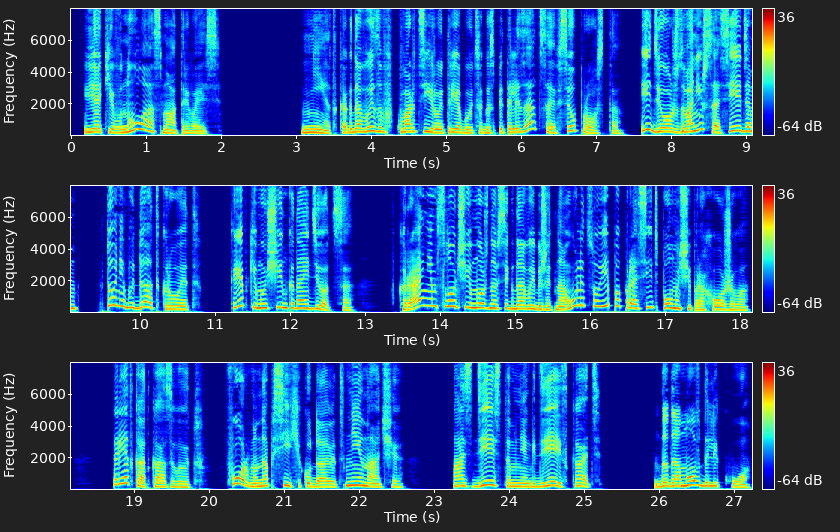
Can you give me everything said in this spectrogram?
— я кивнула, осматриваясь. Нет, когда вызов в квартиру и требуется госпитализация, все просто. Идешь, звонишь соседям, кто-нибудь да откроет. Крепкий мужчинка найдется. В крайнем случае можно всегда выбежать на улицу и попросить помощи прохожего. Редко отказывают. Форма на психику давит, не иначе. А здесь-то мне где искать? До домов далеко.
